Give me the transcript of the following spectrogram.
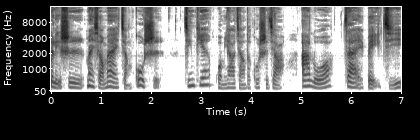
这里是麦小麦讲故事。今天我们要讲的故事叫《阿罗在北极》。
